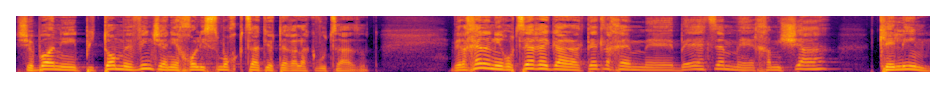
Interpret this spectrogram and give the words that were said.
שבו אני פתאום מבין שאני יכול לסמוך קצת יותר על הקבוצה הזאת. ולכן אני רוצה רגע לתת לכם אה, בעצם אה, חמישה כלים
